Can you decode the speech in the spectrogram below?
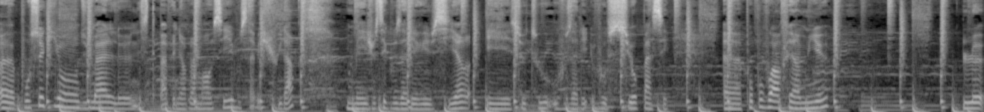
Euh, pour ceux qui ont du mal, n'hésitez pas à venir vers moi aussi, vous savez, je suis là. Mais je sais que vous allez réussir et surtout, vous allez vous surpasser. Pour pouvoir faire mieux, le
